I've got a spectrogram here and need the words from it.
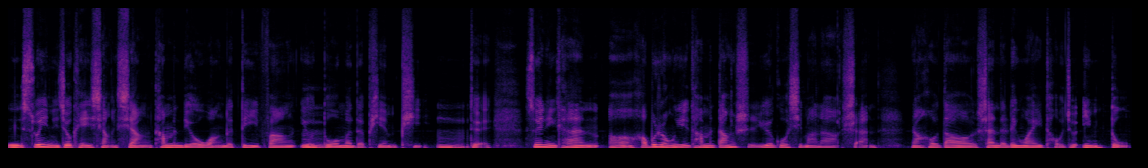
你所以你就可以想象他们流亡的地方有多么的偏僻。嗯对，所以你看，呃，好不容易他们当时越过喜马拉雅山，然后到山的另外一头就印度。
